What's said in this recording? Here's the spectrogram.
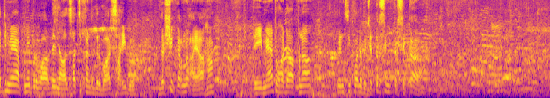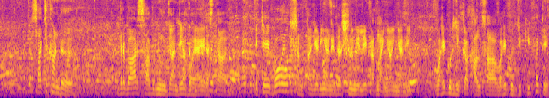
ਅੱਜ ਮੈਂ ਆਪਣੇ ਪਰਿਵਾਰ ਦੇ ਨਾਲ ਸੱਚਖੰਡ ਦਰਬਾਰ ਸਾਹਿਬ ਦਰਸ਼ਨ ਕਰਨ ਆਇਆ ਹਾਂ ਤੇ ਮੈਂ ਤੁਹਾਡਾ ਆਪਣਾ ਪ੍ਰਿੰਸੀਪਲ ਬਚਿੱਤਰ ਸਿੰਘ ਤਰਸਿੱਕਾ ਸੱਚਖੰਡ ਦਰਬਾਰ ਸਾਹਿਬ ਨੂੰ ਜਾਂਦਿਆਂ ਹੋਇਆ ਇਹ ਰਸਤਾ ਇੱਥੇ ਬਹੁਤ ਸੰਗਤਾਂ ਜਿਹੜੀਆਂ ਨੇ ਦਰਸ਼ਨ ਮੇਲੇ ਕਰਨ ਆਈਆਂ ਹੋਈਆਂ ਨੇ। ਵਾਹਿਗੁਰੂ ਜੀ ਕਾ ਖਾਲਸਾ, ਵਾਹਿਗੁਰੂ ਜੀ ਕੀ ਫਤਿਹ।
